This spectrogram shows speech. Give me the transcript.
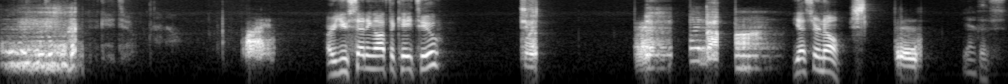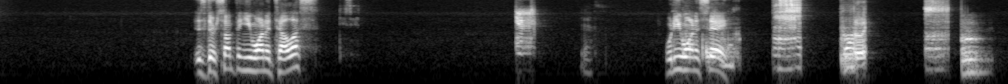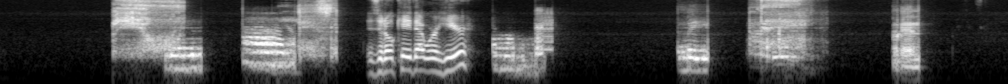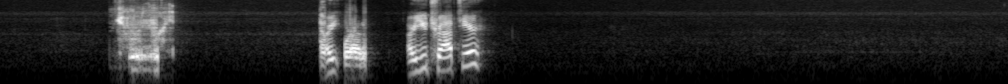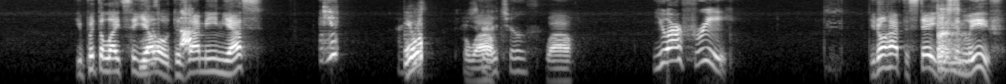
K2. Are you setting off the K2? Yes or no? Yes. Yes. Is there something you want to tell us? Yes. What do you want to say? Is it okay that we're here? Are you, are you trapped here? You put the lights to yellow. Does that mean yes? I You- Oh, wow. Wow. You are free. You don't have to stay. You can leave.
